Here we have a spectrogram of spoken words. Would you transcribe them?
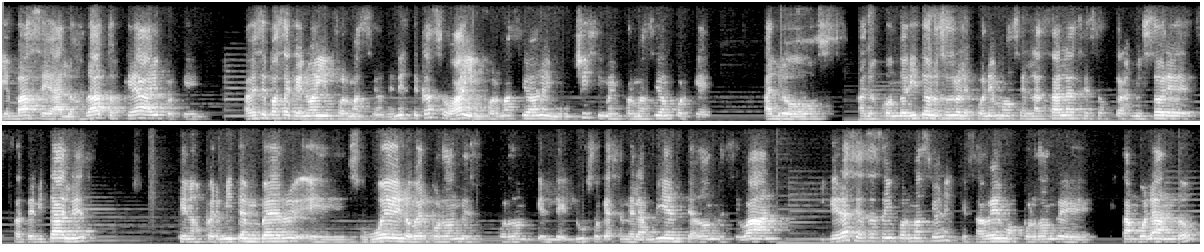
y en base a los datos que hay, porque a veces pasa que no hay información. En este caso hay información, hay muchísima información, porque a los, a los condoritos nosotros les ponemos en las alas esos transmisores satelitales que nos permiten ver eh, su vuelo, ver por dónde, por dónde el, uso que hacen del ambiente, a dónde se van, y gracias a esa información es que sabemos por dónde están volando,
